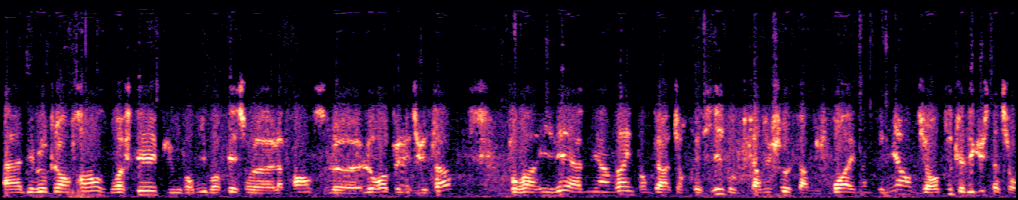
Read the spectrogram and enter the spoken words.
à développer en France, breveté, puis aujourd'hui breveté sur la France, le- l'Europe et les USA, pour arriver à amener un vin à une température précise, donc faire du chaud, faire du froid et maintenir durant toute la dégustation.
